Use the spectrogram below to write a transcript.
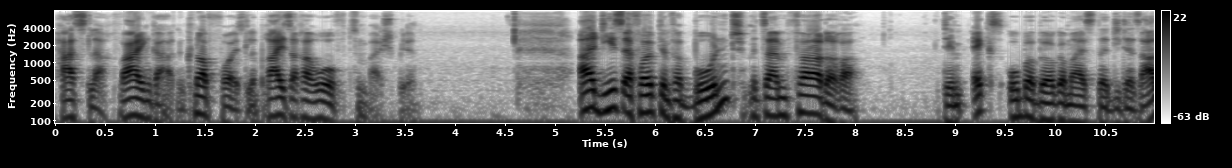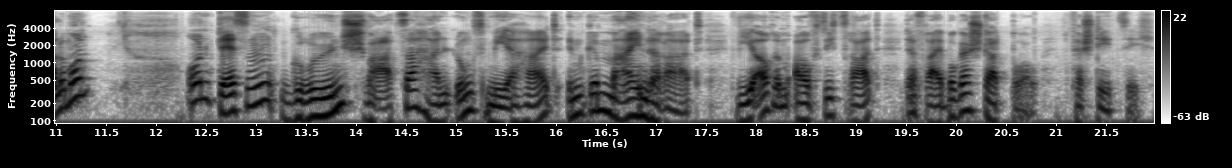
Haslach, Weingarten, Knopfhäusle, Breisacher Hof zum Beispiel. All dies erfolgt im Verbund mit seinem Förderer, dem Ex-Oberbürgermeister Dieter Salomon und dessen grün-schwarzer Handlungsmehrheit im Gemeinderat, wie auch im Aufsichtsrat der Freiburger Stadtbau, versteht sich.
